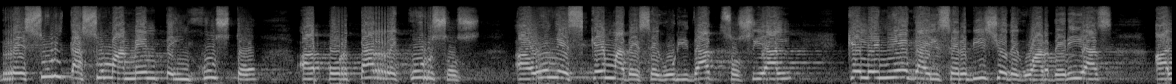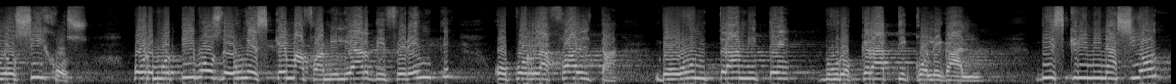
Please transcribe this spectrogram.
resulta sumamente injusto aportar recursos a un esquema de seguridad social que le niega el servicio de guarderías a los hijos por motivos de un esquema familiar diferente o por la falta de un trámite burocrático legal. Discriminación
